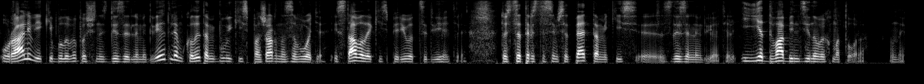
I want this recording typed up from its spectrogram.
Уралів, які були випущені з дизельними двигателем, коли там був якийсь пожар на заводі, і ставили якийсь період ці двигателі. Тобто це 375 там якийсь е, з дизельним двигателем. І є два бензинових мотора. У них.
